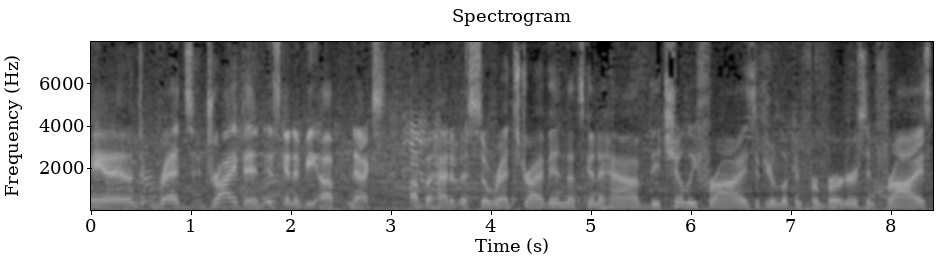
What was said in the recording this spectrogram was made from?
And Red's Drive-In is going to be up next, up ahead of us. So Red's Drive-In, that's going to have the chili fries if you're looking for burgers and fries.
